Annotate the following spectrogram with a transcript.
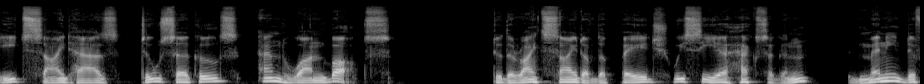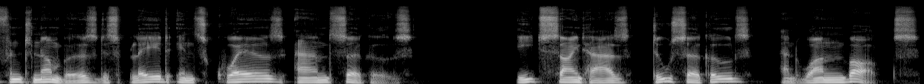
Each side has two circles and one box. To the right side of the page we see a hexagon with many different numbers displayed in squares and circles. Each side has two circles and one box.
